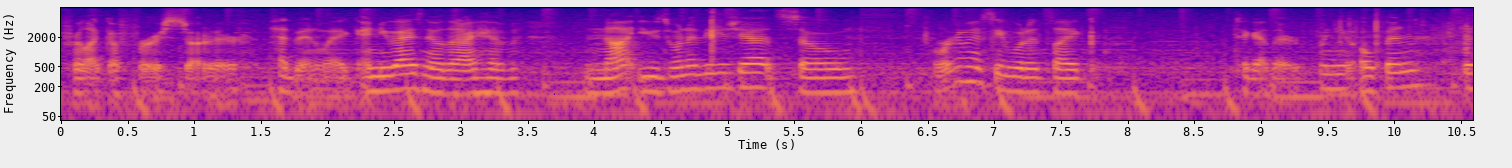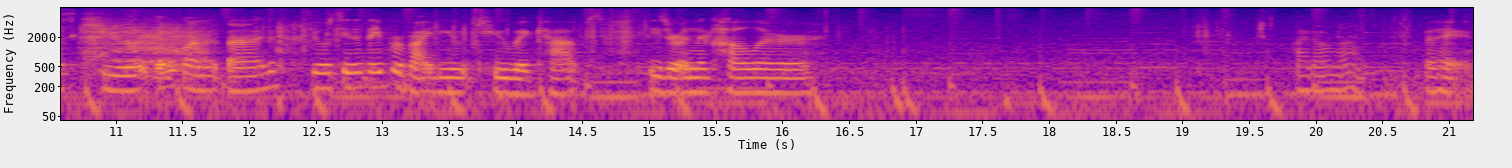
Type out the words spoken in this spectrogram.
for like a first starter headband wig. And you guys know that I have not used one of these yet, so we're gonna see what it's like together. When you open this cute little garment bag, you will see that they provide you two wig caps. These are in the color, I don't know, but hey,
